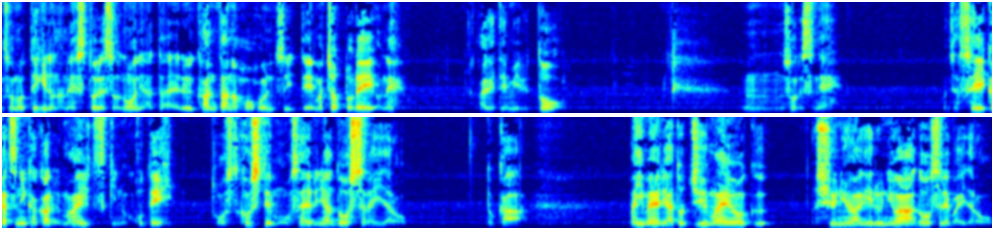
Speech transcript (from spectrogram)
その適度なねストレスを脳に与える簡単な方法について、まあ、ちょっと例をね挙げてみるとうんそうですね。じゃあ生活にかかる毎月の固定費。を少しでも抑えるにはどうしたらいいだろう？とか、まあ、今よりあと10万円多く収入を上げるにはどうすればいいだろ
